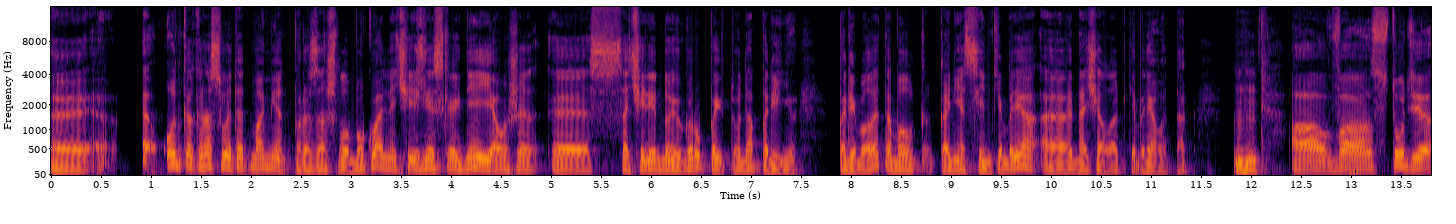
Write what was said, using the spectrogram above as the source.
Э, он как раз в этот момент произошло. Буквально через несколько дней я уже э, с очередной группой туда принял, прибыл. Это был конец сентября, э, начало октября, вот так. Угу. В студии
